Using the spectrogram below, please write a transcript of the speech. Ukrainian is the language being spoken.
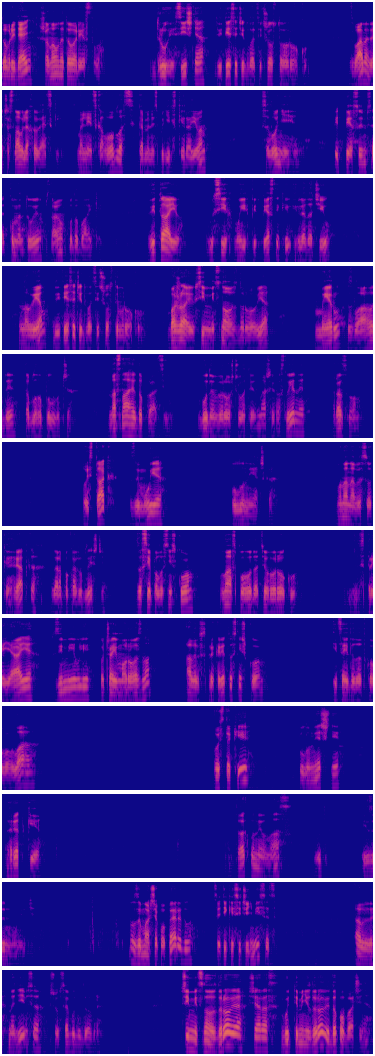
Добрий день, шановне товариство. 2 січня 2026 року. З вами В'ячеслав Ляховецький, Хмельницька область, Кам'янець-Подільський район, село Нігін. Підписуємося, коментуємо, ставимо вподобайки. Вітаю усіх моїх підписників і глядачів з новим 2026 роком. Бажаю всім міцного здоров'я миру, злагоди та благополуччя. Наснаги до праці. Будемо вирощувати наші рослини разом. Ось так зимує полуничка. Вона на високих грядках, зараз покажу ближче. Засипало сніжком. В нас погода цього року сприяє зимівлі, хоча й морозно, але прикрито сніжком. І це й додаткова влага. Ось такі полуничні грядки. Так вони у нас тут і зимують. Ну, зима ще попереду, це тільки січень місяць, але надіємося, що все буде добре. Всім міцного здоров'я ще раз. Будьте мені здорові, до побачення.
